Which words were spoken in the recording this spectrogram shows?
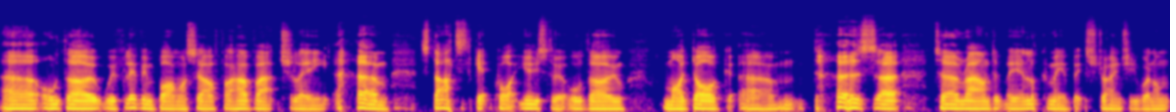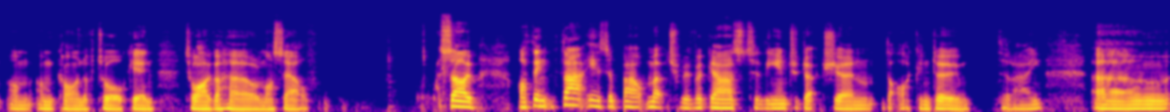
Uh, although with living by myself, I have actually um, started to get quite used to it. Although my dog um, does uh, turn around at me and look at me a bit strangely when I'm, I'm I'm kind of talking to either her or myself. So I think that is about much with regards to the introduction that I can do today. Uh,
